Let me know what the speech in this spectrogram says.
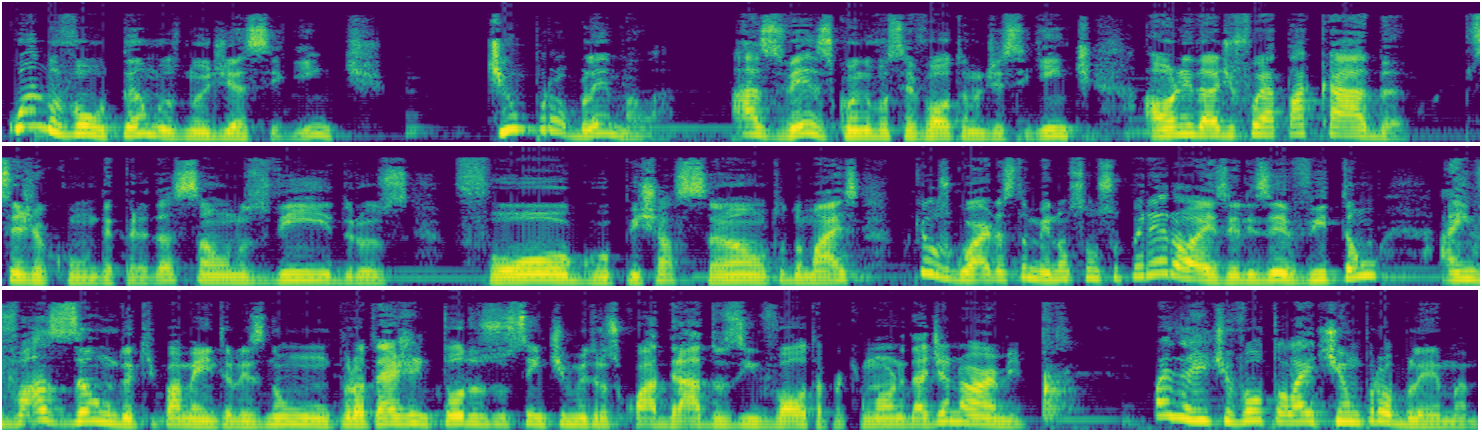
Quando voltamos no dia seguinte, tinha um problema lá. Às vezes, quando você volta no dia seguinte, a unidade foi atacada. Seja com depredação nos vidros, fogo, pichação, tudo mais, porque os guardas também não são super-heróis, eles evitam a invasão do equipamento, eles não protegem todos os centímetros quadrados em volta, porque é uma unidade enorme. Mas a gente voltou lá e tinha um problema.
